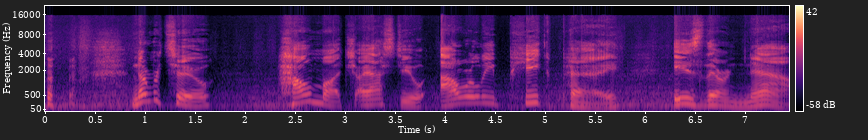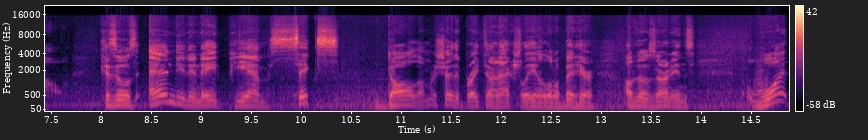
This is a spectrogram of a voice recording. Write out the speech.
Number two, how much, I asked you, hourly peak pay is there now? Because it was ending at 8 p.m., $6. I'm going to show you the breakdown actually in a little bit here of those earnings. What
